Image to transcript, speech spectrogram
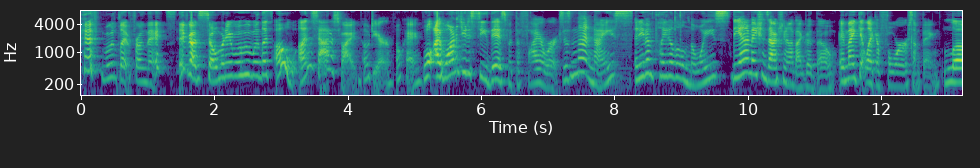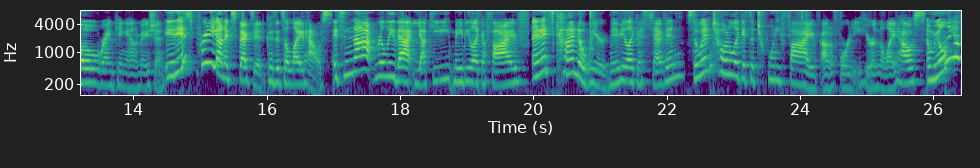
moonlit from this. They've got so many woohoo moonlits. Oh, unsatisfied. Oh dear. Okay. Well, I wanted you to see this with the fireworks. Isn't that nice? It even played a little noise. The animation's actually not that good though. It might get like a four or something. Low ranking animation. It is pretty unexpected because it's a lighthouse. It's not really that yucky. Maybe like a five. And it's kind of weird. Maybe like a seven. So in total, it gets a 25 out of 40 here in the lighthouse. And we only have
